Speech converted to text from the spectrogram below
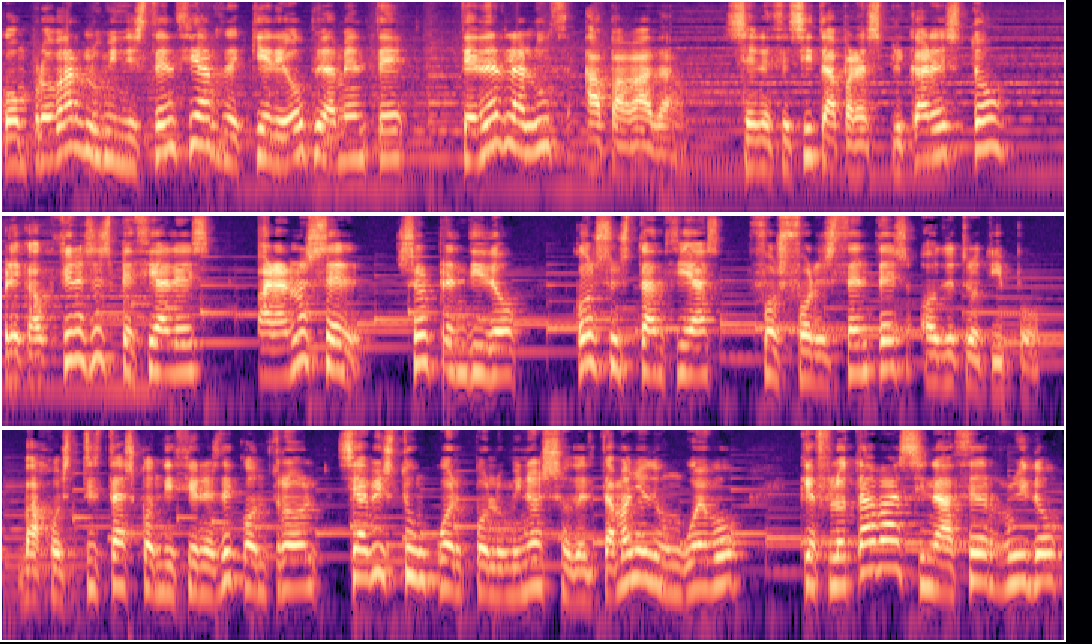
Comprobar luminiscencias requiere obviamente tener la luz apagada. Se necesita para explicar esto precauciones especiales para no ser sorprendido con sustancias fosforescentes o de otro tipo. Bajo estrictas condiciones de control, se ha visto un cuerpo luminoso del tamaño de un huevo que flotaba sin hacer ruido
